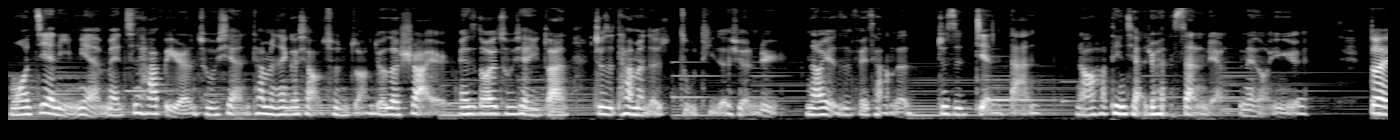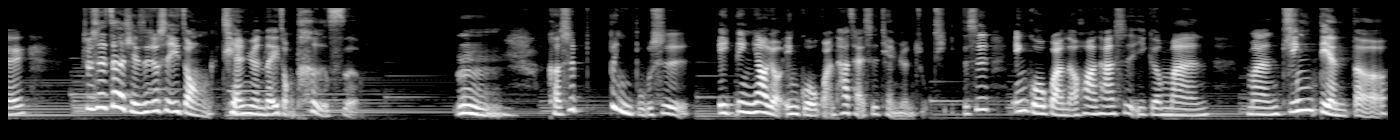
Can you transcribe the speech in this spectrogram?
魔戒里面，每次哈比人出现，他们那个小村庄就 The Shire，每次都会出现一段就是他们的主题的旋律，然后也是非常的就是简单，然后它听起来就很善良的那种音乐。对，就是这个其实就是一种田园的一种特色。嗯，可是并不是一定要有英国馆，它才是田园主题。只是英国馆的话，它是一个蛮蛮经典的。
